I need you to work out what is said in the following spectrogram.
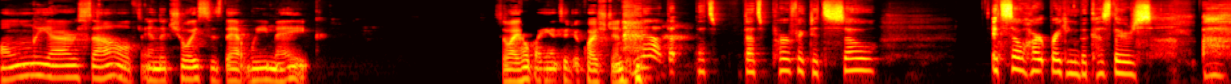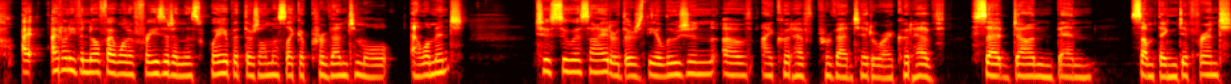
only ourselves and the choices that we make. So I hope I answered your question. yeah, that, that's that's perfect. It's so it's so heartbreaking because there's uh, I, I don't even know if I want to phrase it in this way, but there's almost like a preventable element to suicide, or there's the illusion of I could have prevented or I could have said, done, been something different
